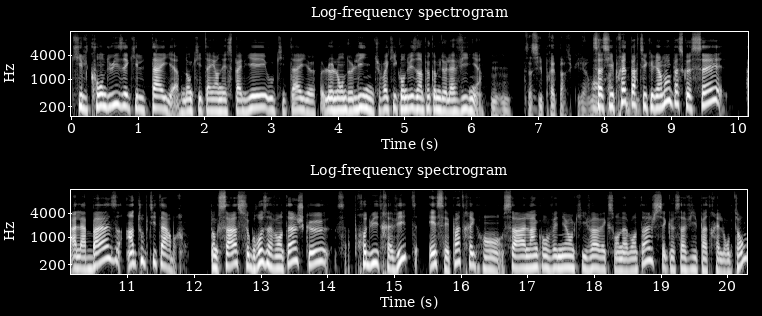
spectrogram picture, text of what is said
qu'ils conduisent et qu'ils taillent. Donc, qu'ils taillent en espalier ou qu'ils taillent euh, le long de lignes, tu vois, qu'ils conduisent un peu comme de la vigne. Mhm. Ça s'y prête particulièrement. Ça s'y prête particulièrement parce que c'est à la base un tout petit arbre. Donc ça a ce gros avantage que ça produit très vite et c'est pas très grand. Ça a l'inconvénient qui va avec son avantage, c'est que ça vit pas très longtemps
